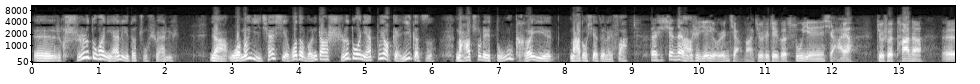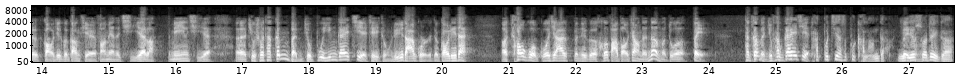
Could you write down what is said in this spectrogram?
呃，十多年里的主旋律。呀，我们以前写过的文章，十多年不要给一个字，拿出来读可以拿到现在来发。但是现在不是也有人讲嘛，就是这个苏银霞呀，就说她呢，呃，搞这个钢铁方面的企业了，民营企业，呃，就说她根本就不应该借这种驴打滚的高利贷，啊，超过国家那个合法保障的那么多倍，他根本就不该借。他不借是不可能的。你为什么比如说这个，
